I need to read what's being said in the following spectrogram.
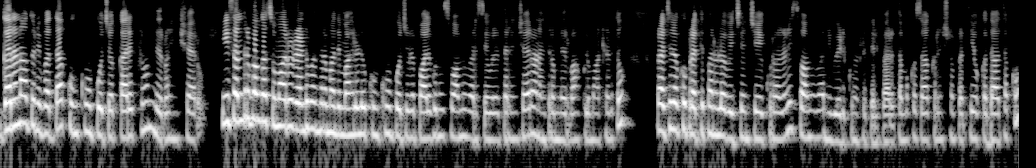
గణనాథుని వద్ద కుంకుమ పూజ కార్యక్రమం నిర్వహించారు. ఈ సందర్భంగా సుమారు రెండు వందల మంది మహిళలు కుంకుమ పూజలో పాల్గొని స్వామివారి సేవలు తరించారు. అనంతరం నిర్వాహకులు మాట్లాడుతూ ప్రజలకు ప్రతి పనిలో విజయం చేకూరాలని స్వామివారిని వేడుకున్నట్లు తెలిపారు. తమకు సహకరించిన ప్రతి ఒక్క దాతకు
